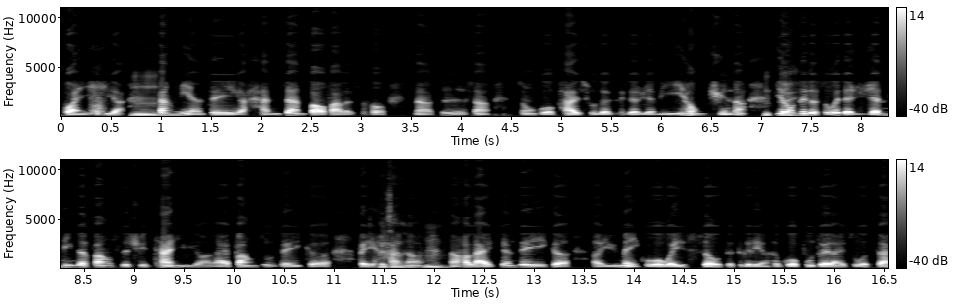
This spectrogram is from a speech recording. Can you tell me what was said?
关系啊。嗯，当年这一个韩战爆发的时候，那事实上中国派出了这个人民义勇军啊，用这个所谓的人民的方式去参与啊，来帮助这一个北韩啊，然后来跟这一个呃与美国为首的这个联合国部队来作战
